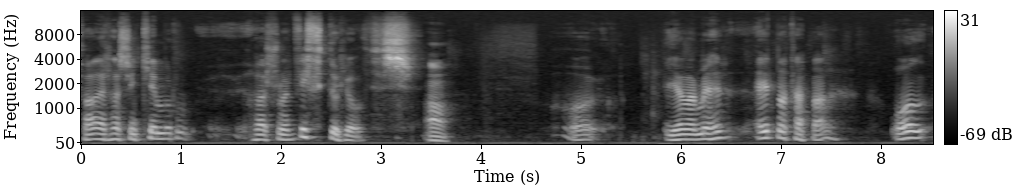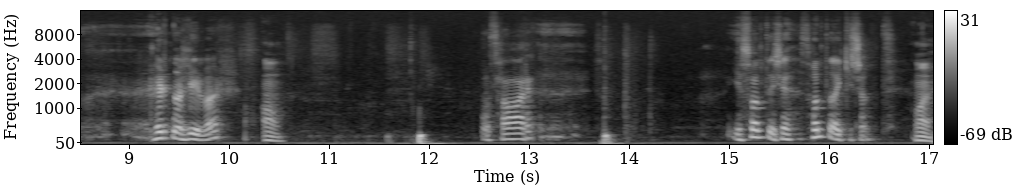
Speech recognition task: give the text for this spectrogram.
Það er það sem kemur það er svona viftuljóð og ég var með einna tappa og hérna hlífar á, og það var ég þóldi, það ekki samt. Næ,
